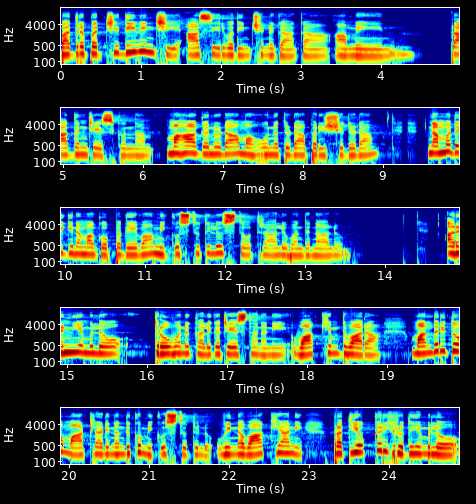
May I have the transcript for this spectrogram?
భద్రపరిచి దీవించి ఆశీర్వదించునుగాక. ఆమెన్. ప్రార్థన చేసుకుందాం. మహాగణుడా మహోన్నతుడా పరిశుద్ధుడా నమ్మదగిన మా గొప్ప దేవ మీకు స్థుతులు స్తోత్రాలు వందనాలు. అరణ్యములో త్రోవను కలుగజేస్తానని వాక్యం ద్వారా మందరితో మాట్లాడినందుకు మీకు స్థుతులు. విన్న వాక్యాన్ని ప్రతి ఒక్కరి హృదయంలో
